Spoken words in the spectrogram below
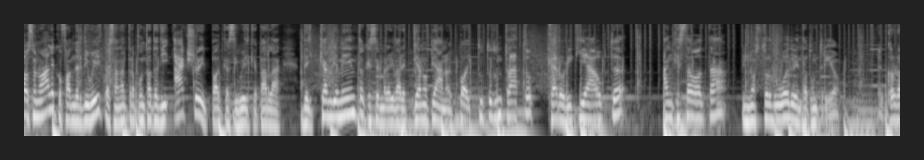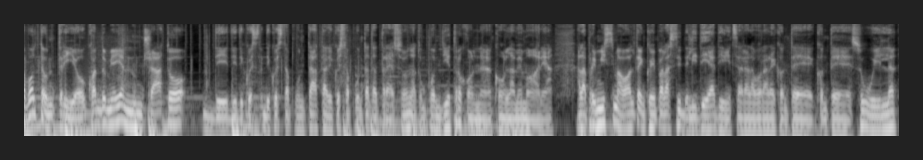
Ciao, sono Ale, co-founder di Will. Questa è un'altra puntata di Action, il podcast di Will che parla del cambiamento che sembra arrivare piano piano e poi tutto d'un tratto. Caro Ricky Out, anche stavolta il nostro duo è diventato un trio. Ancora una volta un trio. Quando mi hai annunciato di, di, di, questa, di, questa, puntata, di questa puntata 3 sono andato un po' indietro con, con, la memoria. Alla primissima volta in cui mi parlasti dell'idea di iniziare a lavorare con te, con te su Will,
